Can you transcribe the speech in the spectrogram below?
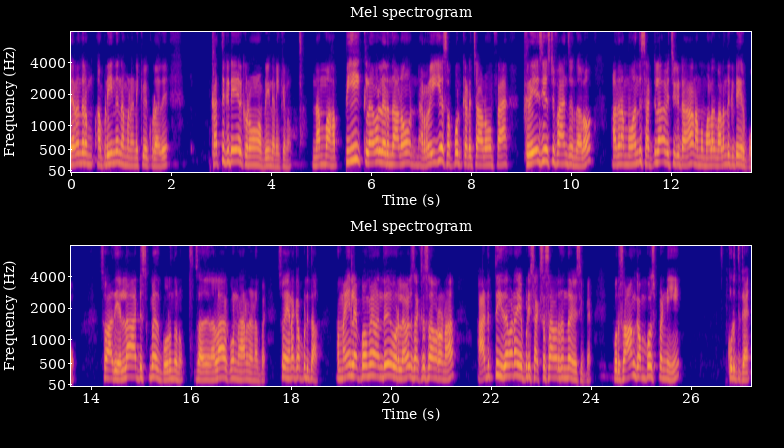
நிரந்தரம் அப்படின்னு நம்ம நினைக்கவே கூடாது. கற்றுக்கிட்டே இருக்கணும் அப்படின்னு நினைக்கணும். நம்ம பீக் லெவலில் இருந்தாலும் நிறைய சப்போர்ட் கிடைச்சாலும் ஃபே கிரேசியஸ்ட் ஃபேன்ஸ் இருந்தாலும் அதை நம்ம வந்து சட்டிலாக வச்சுக்கிட்டா நம்ம மல வளர்ந்துக்கிட்டே இருப்போம். ஸோ அது எல்லா ஆர்டிஸ்ட்டுக்குமே அது பொருந்தணும். ஸோ அது நல்லாயிருக்கும்னு நானும் நினப்பேன். ஸோ எனக்கு அப்படி தான் நம்ம மைண்டில் எப்போவுமே வந்து ஒரு லெவல் சக்ஸஸ் ஆகிறோன்னா அடுத்து இதை விட எப்படி சக்ஸஸ் ஆகிறதுன்னு தான் யோசிப்பேன். ஒரு சாங் கம்போஸ் பண்ணி கொடுத்துட்டேன்.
